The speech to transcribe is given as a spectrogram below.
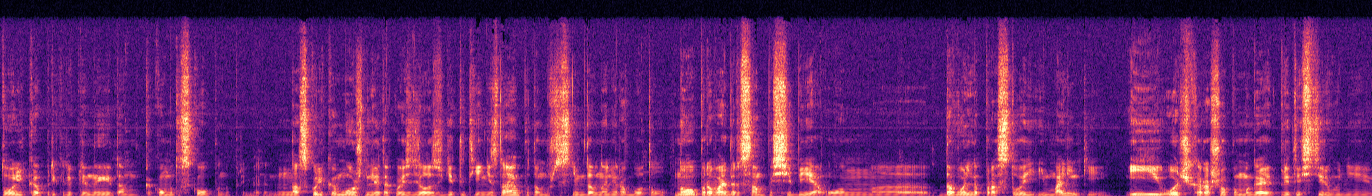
только прикреплены там к какому-то скопу, например. Насколько можно ли такое сделать в Git, я не знаю, потому что с ним давно не работал. Но провайдер сам по себе, он э, довольно простой и маленький, и очень хорошо помогает при тестировании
